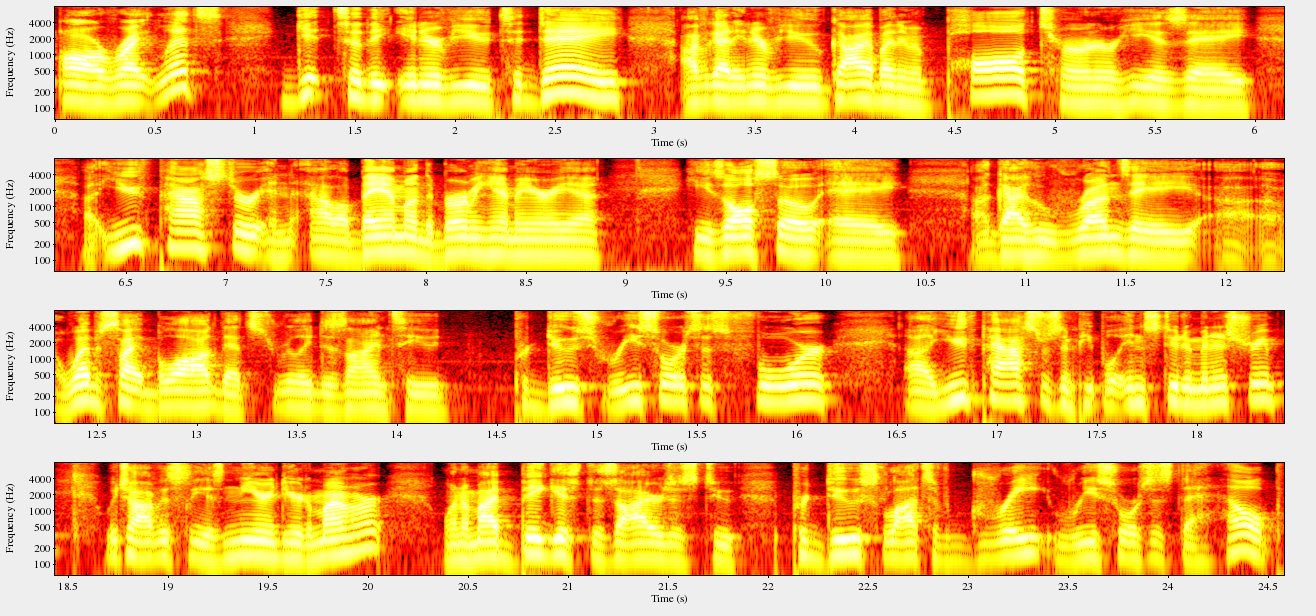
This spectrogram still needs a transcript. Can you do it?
All right, let's get to the interview. Today, I've got an interview guy by the name of Paul Turner. He is a, a youth pastor in Alabama, in the Birmingham area. He's also a, a guy who runs a, a website blog that's really designed to produce resources for uh, youth pastors and people in student ministry, which obviously is near and dear to my heart. One of my biggest desires is to produce lots of great resources to help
